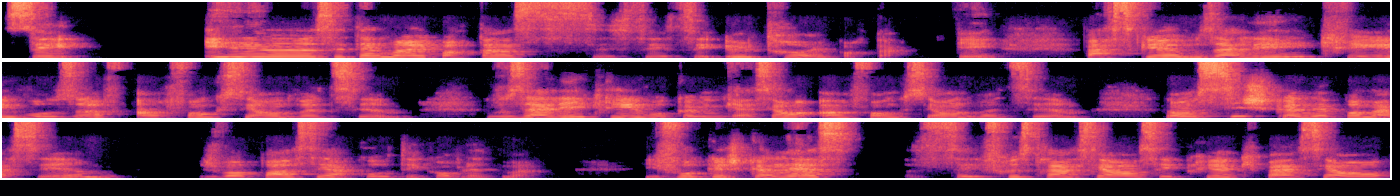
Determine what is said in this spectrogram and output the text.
C'est c'est tellement important, c'est ultra important. Parce que vous allez créer vos offres en fonction de votre cible. Vous allez créer vos communications en fonction de votre cible. Donc, si je ne connais pas ma cible, je vais passer à côté complètement. Il faut que je connaisse ses frustrations, ses préoccupations,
